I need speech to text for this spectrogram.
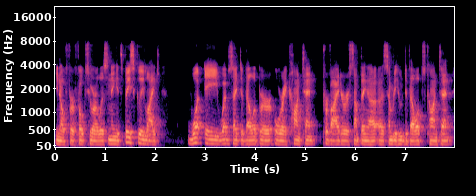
you know, for folks who are listening, it's basically like what a website developer or a content provider or something, uh, uh, somebody who develops content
